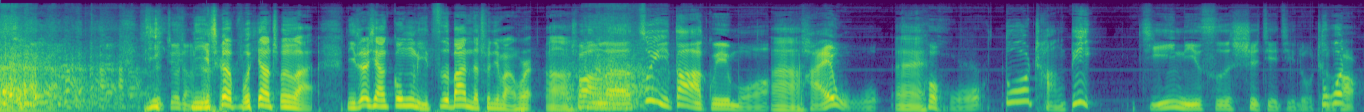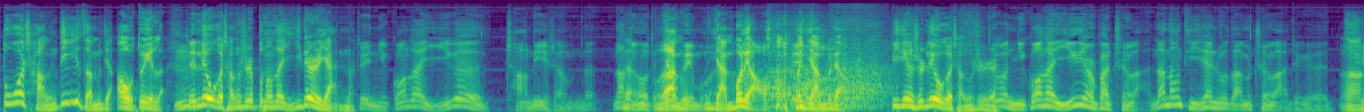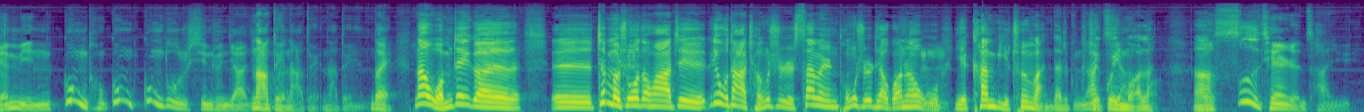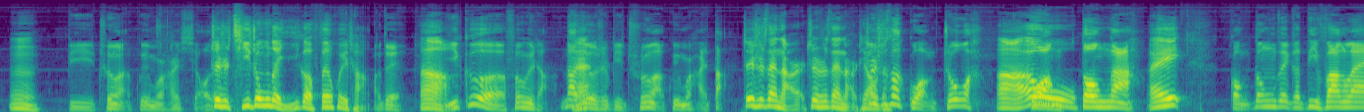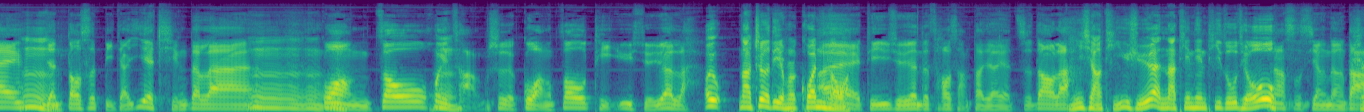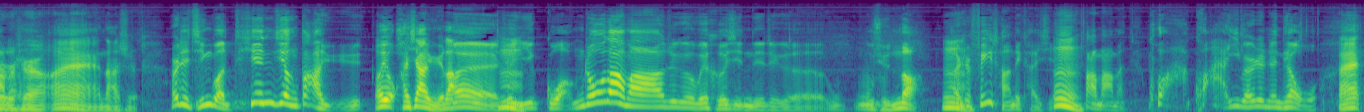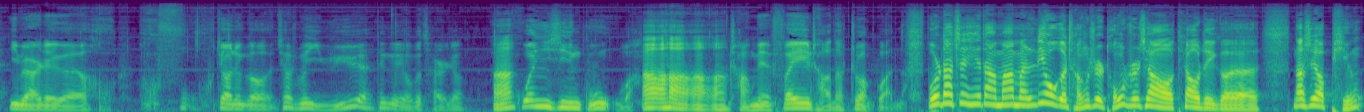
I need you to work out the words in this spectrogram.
啦！你就整你这事这不像春晚，你这像宫里自办的春节晚会啊！创了最大规模啊排舞哎（括弧多场地）吉尼斯世界纪录称多号。多场地怎么讲？哦，对了，嗯这六个城市不能在一地儿演呢，对你光在一个场地上，那那那能有多大演规模呀？演不了，演不了，毕竟是六个城市啊。对吧？你光在一个地方办春晚，那能体现出咱们春晚这个啊全民共同、共共度新春佳节。那对，那对，那对对。那我们这个呃这么说的话，这六大城市三万人同时跳广场舞，嗯也堪比春晚的这那这规模了有啊。四千人参与，嗯，比春晚规模还小点。这是其中的一个分会场啊，对啊。一个分会场，那哎就是比春晚规模还大。这是在哪儿？这是在哪儿跳的？这是在广州啊，啊广哦，东啊，哎，广东这个地方嘞，嗯人都是比较热情的啦。嗯嗯嗯嗯，广州会场是广州体育学院了，哎呦，那这地方宽敞啊！哎，体育学院的操场大家也知道了，你想体育学院那天天踢足球，那是相当大是不是？？哎，那是。而且尽管天降大雨，哎呦，还下雨了。哎，这嗯以广州大妈这个为核心的这个舞舞群呐，嗯还是非常的开心。嗯大妈们咵咵一边认真跳舞，哎一边这个呼呼叫这个叫什么愉悦？那个有个词儿叫啊欢欣鼓舞吧，啊啊啊啊！场面非常的壮观呐。不是，那这些大妈们六个城市同时跳跳这个，那是要评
